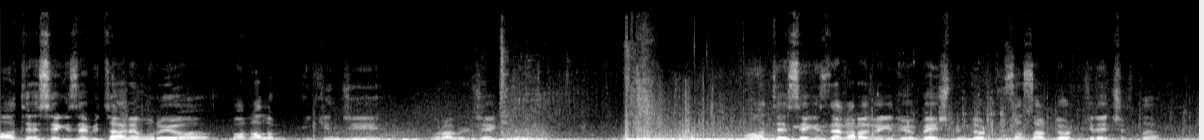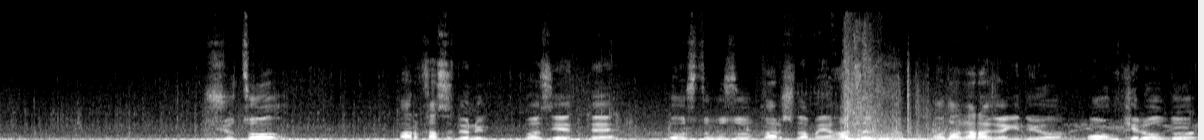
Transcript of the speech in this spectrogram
AT8'e bir tane vuruyor. Bakalım ikinciyi vurabilecek mi? AT8 de garaja gidiyor. 5400 hasar 4 kile çıktı. Juto arkası dönük vaziyette dostumuzu karşılamaya hazır. O da garaja gidiyor. 10 kil oldu.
